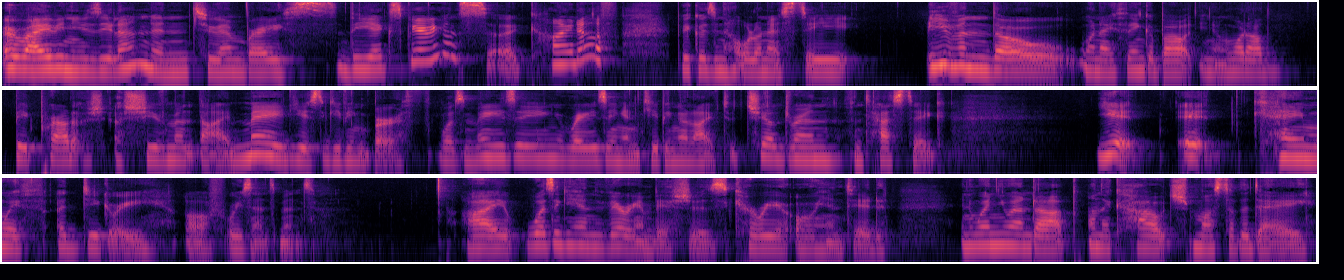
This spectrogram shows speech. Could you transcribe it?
arrive in New Zealand and to embrace the experience, uh, kind of. Because, in all honesty, even though when I think about, you know, what are the big proud achievement that I made, yes, giving birth was amazing, raising and keeping alive two children, fantastic. Yet it came with a degree of resentment I was again very ambitious, career oriented. And when you end up on the couch most of the day,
